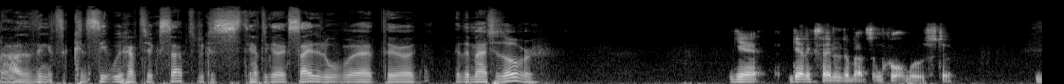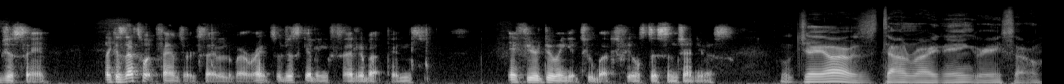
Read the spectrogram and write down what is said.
Uh, I think it's a conceit we have to accept because they have to get excited when the, the match is over. Yeah, get excited about some cool moves, too. I'm just saying. Like, because that's what fans are excited about, right? So just getting excited about pins, if you're doing it too much, feels disingenuous. Well, Jr. was downright angry, so.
